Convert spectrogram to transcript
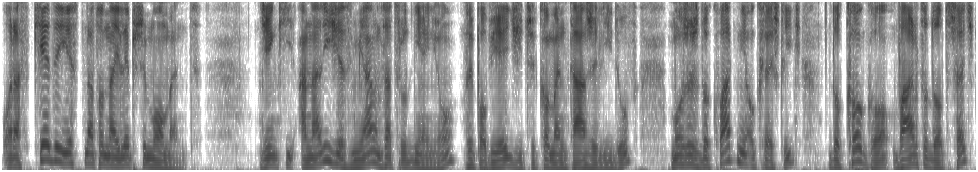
oraz kiedy jest na to najlepszy moment. Dzięki analizie zmian w zatrudnieniu, wypowiedzi czy komentarzy lidów możesz dokładnie określić, do kogo warto dotrzeć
